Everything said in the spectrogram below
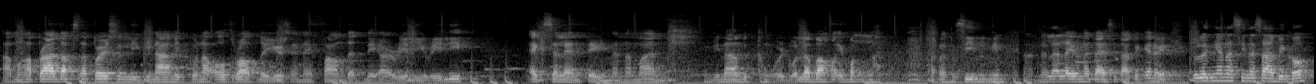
uh, mga products na personally ginamit ko na all throughout the years and I found that they are really, really Excelente na naman. Ang ginamit kong word. Wala ba ako ibang parang synonym? Nalalayo na tayo sa topic. Anyway, tulad nga na sinasabi ko,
